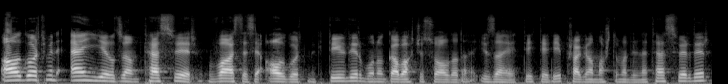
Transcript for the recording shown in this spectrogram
Alqoritmin ən yığcam təsvir vasitəsi alqoritmik dildir. Bunu qabaqçı sualda da izah etdik. Dedik, proqramlaşdırma dilinə təsvirdir.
